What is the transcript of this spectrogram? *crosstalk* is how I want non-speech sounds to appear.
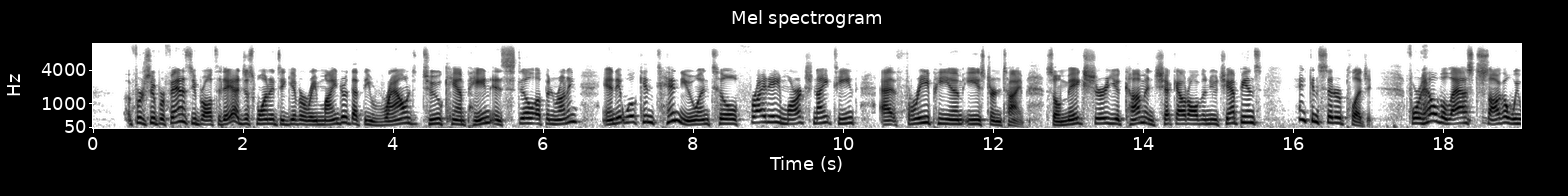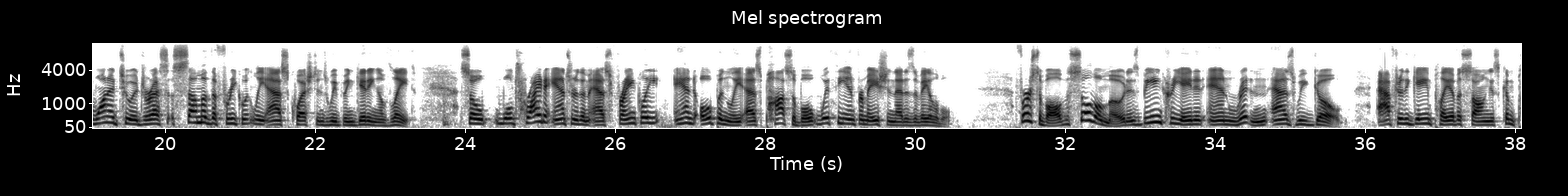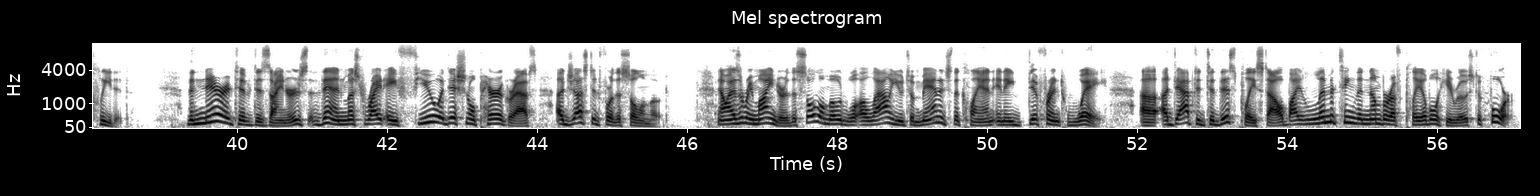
For Super Fantasy Brawl today, I just wanted to give a reminder that the Round 2 campaign is still up and running, and it will continue until Friday, March 19th at 3 p.m. Eastern Time. So make sure you come and check out all the new champions and consider pledging. For Hel the Last Saga, we wanted to address some of the frequently asked questions we've been getting of late. So we'll try to answer them as frankly and openly as possible with the information that is available. First of all, the solo mode is being created and written as we go, after the gameplay of a song is completed. The narrative designers then must write a few additional paragraphs adjusted for the solo mode. Now, as a reminder, the solo mode will allow you to manage the clan in a different way, uh, adapted to this playstyle by limiting the number of playable heroes to four.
